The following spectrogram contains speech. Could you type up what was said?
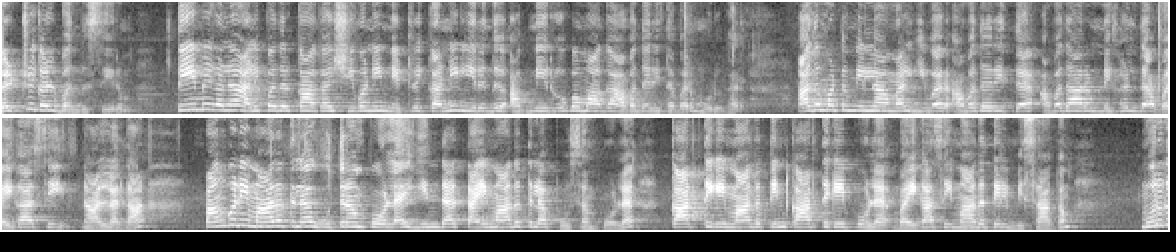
வெற்றிகள் வந்து சேரும். தீமைகளை அழிப்பதற்காக சிவனின் நெற்றி கண்ணில் இருந்து அக்னி ரூபமாக அவதரித்தவர் முருகர். அது மட்டும் இல்லாமல் இவர் அவதரித்த அவதாரம் நிகழ்ந்த வைகாசி நாளில் தான் பங்குனி மாதத்தில் உத்திரம் போல இந்த தை மாதத்தில் பூசம் போல கார்த்திகை மாதத்தின் கார்த்திகை போல வைகாசி மாதத்தில் விசாகம் முருக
